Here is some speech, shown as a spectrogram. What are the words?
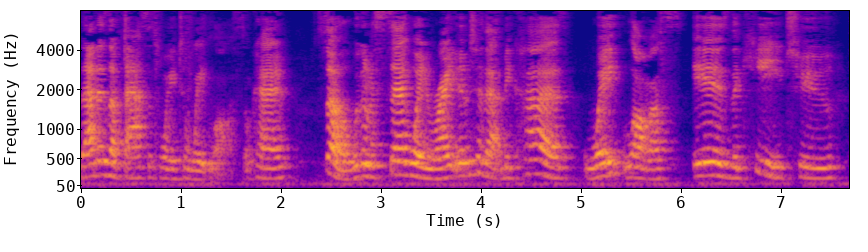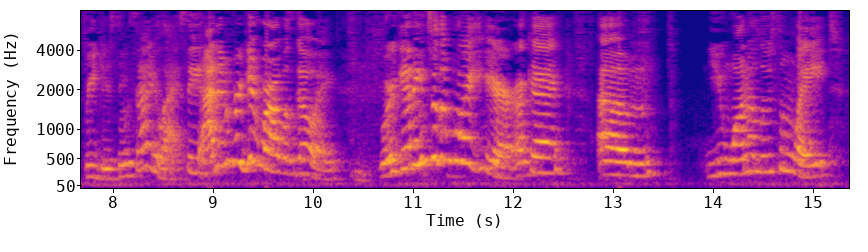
that is the fastest way to weight loss. Okay. So we're going to segue right into that because weight loss is the key to reducing cellulite. See, I didn't forget where I was going. We're getting to the point here. Okay. Um, you want to lose some weight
